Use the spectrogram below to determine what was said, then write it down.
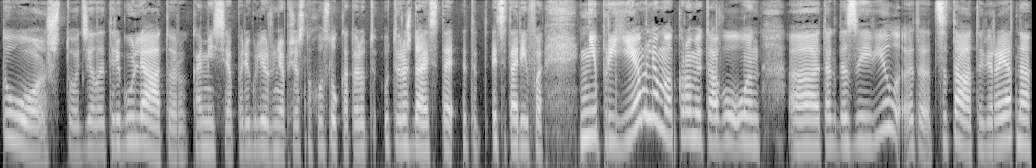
то, что делает регулятор, комиссия по регулированию общественных услуг, которая утверждает эти тарифы, неприемлемо. Кроме того, он э, тогда заявил, это цитата, вероятно,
